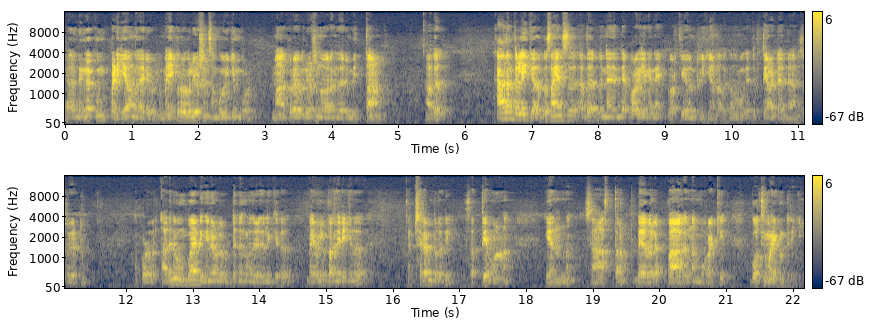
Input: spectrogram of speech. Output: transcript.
നിങ്ങൾക്കും പഠിക്കാവുന്ന കാര്യമുള്ളൂ. മൈക്രോ എവല്യൂഷൻ സംഭവിക്കുമ്പോൾ മാക്രോ എവല്യൂഷൻ എന്ന് പറയുന്നത് ഒരു മിത്താണ് അത് കാലം തെളിയിക്കുക അതിപ്പോൾ സയൻസ് അത് പിന്നെ അതിന്റെ പുറകിൽ ഇങ്ങനെ വർക്ക് ചെയ്തുകൊണ്ടിരിക്കുകയാണ്. അതൊക്കെ നമുക്ക് കൃത്യമായിട്ട് അതിന്റെ ആൻസർ കിട്ടും. അപ്പോൾ അതിനു മുമ്പായിട്ട് ഇങ്ങനെയുള്ള വിഡിത്തങ്ങളൊന്നും എഴുതലിക്കരുത് ബൈബിളിൽ പറഞ്ഞിരിക്കുന്നത് അക്ഷരം പ്രതി സത്യമാണ് എന്ന് ശാസ്ത്രം ഡെവലപ്പ് ആകുന്ന മുറയ്ക്ക് ബോധ്യമായിക്കൊണ്ടിരിക്കും.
